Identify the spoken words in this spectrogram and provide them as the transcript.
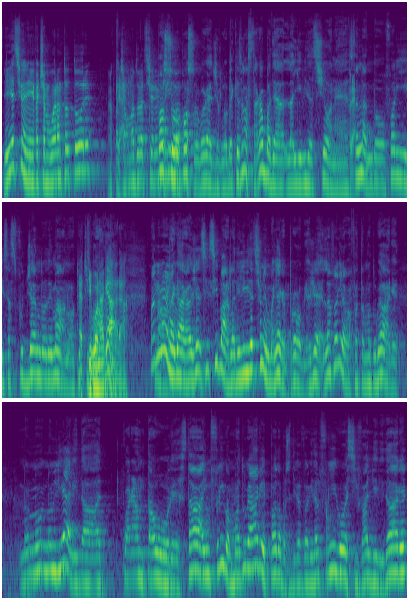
Lievitazione facciamo 48 ore, Ok. facciamo maturazione Posso, posso correggerlo perché sennò sta roba della lievitazione Prego. sta andando fuori, sta sfuggendo di mano. a È tipo una quanti. gara. Ma non è una gara, cioè, si, si parla di lievitazione in maniera impropria, cioè la farina va fatta maturare, non, non- non lievita 40 ore, sta in frigo a maturare e poi dopo si tira fuori dal frigo e si fa lievitare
